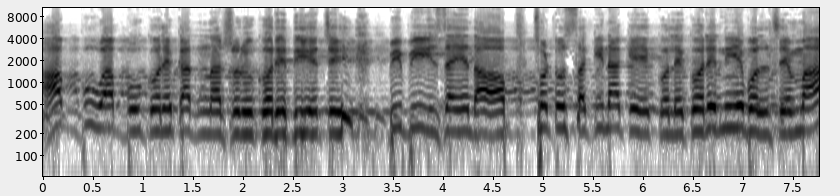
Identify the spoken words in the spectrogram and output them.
আব্বু আব্বু করে কান্না শুরু করে দিয়েছে। বিবি জাইনাব ছোট সাকিনাকে কোলে করে নিয়ে বলছে, মা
